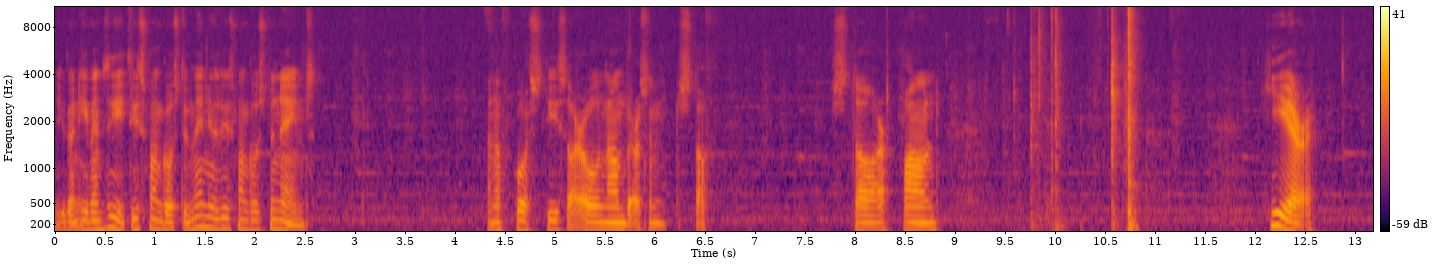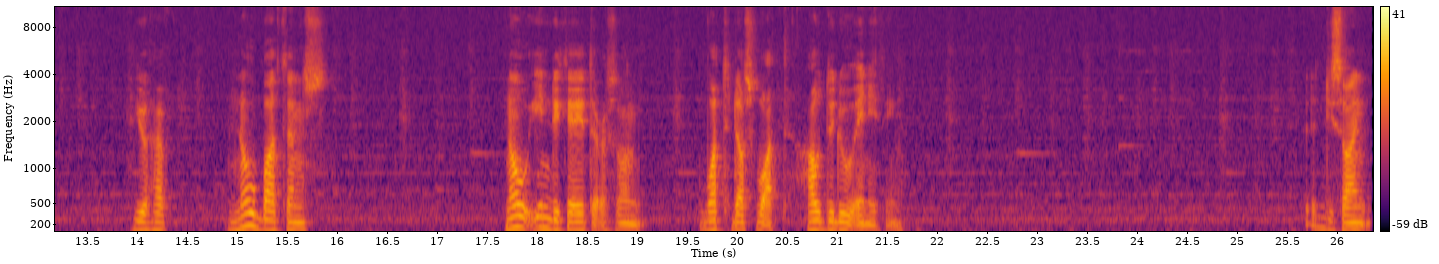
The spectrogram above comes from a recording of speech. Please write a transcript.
You can even see this one goes to menu, this one goes to names. And of course these are all numbers and stuff. Star, pound. Here you have no buttons, no indicators on what does what, how to do anything. The design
